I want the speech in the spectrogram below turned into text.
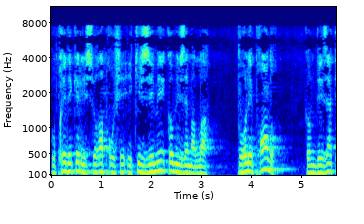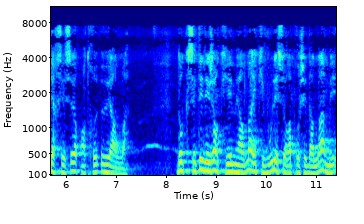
auprès desquelles ils se rapprochaient et qu'ils aimaient comme ils aiment Allah, pour les prendre comme des intercesseurs entre eux et Allah. Donc c'était des gens qui aimaient Allah et qui voulaient se rapprocher d'Allah, mais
